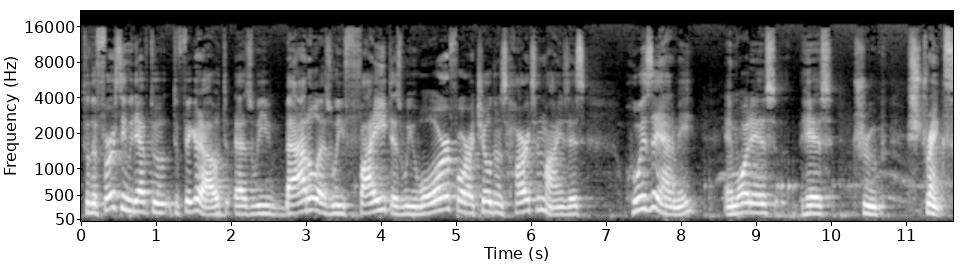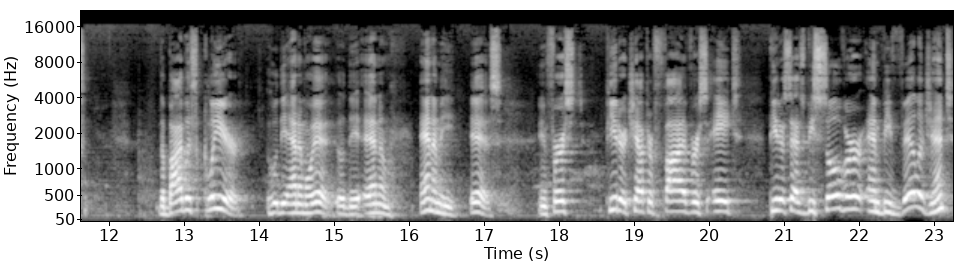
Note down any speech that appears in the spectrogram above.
So the first thing we'd have to, to figure out as we battle as we fight as we war for our children's hearts and minds is who is the enemy and what is his troop strength? The bible is clear who the enemy is, the enemy enemy is. In 1 Peter chapter 5 verse 8, Peter says, "Be sober and be vigilant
